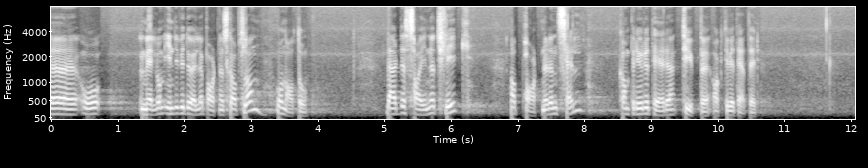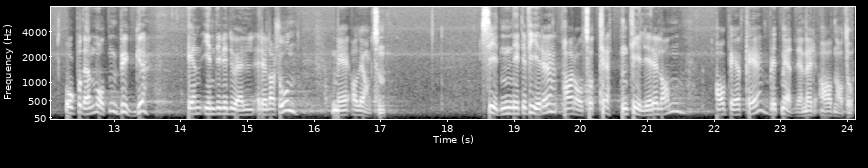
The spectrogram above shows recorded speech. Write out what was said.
eh, og mellom individuelle partnerskapsland og Nato. Det er designet slik at partneren selv kan prioritere type aktiviteter. Og på den måten bygge en individuell relasjon med alliansen. Siden 1994 har altså 13 tidligere land av PFP blitt medlemmer av Nato.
